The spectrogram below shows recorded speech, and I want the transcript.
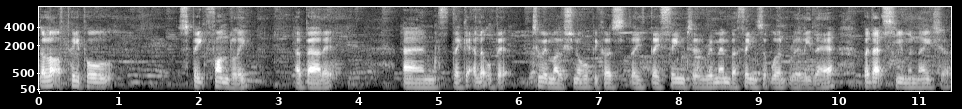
a lot of people speak fondly about it and they get a little bit too emotional because they, they seem to remember things that weren't really there, but that's human nature.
